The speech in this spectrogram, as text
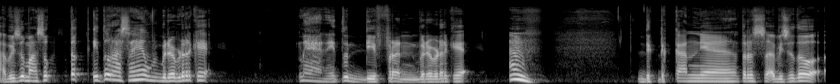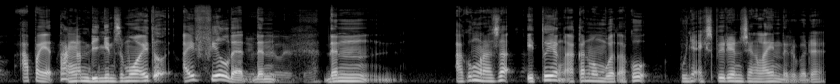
Habis itu masuk tek itu rasanya bener-bener kayak man itu different. Bener-bener kayak mm, deg-degannya. Terus habis itu apa ya tangan dingin semua itu I feel that. Dan ya. dan aku ngerasa itu yang akan membuat aku punya experience yang lain daripada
